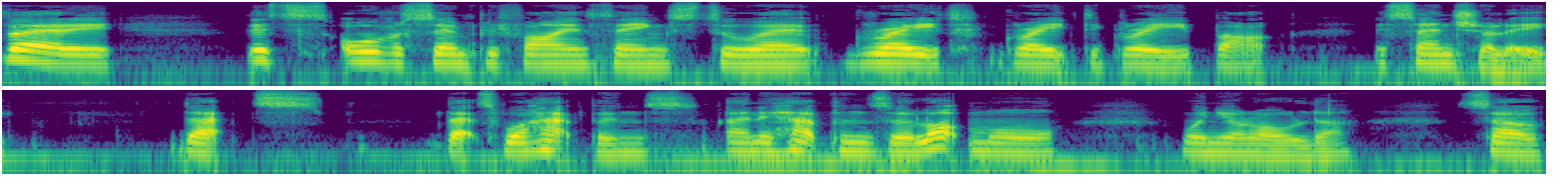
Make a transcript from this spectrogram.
very it's oversimplifying things to a great, great degree, but essentially that's that's what happens and it happens a lot more when you're older. So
